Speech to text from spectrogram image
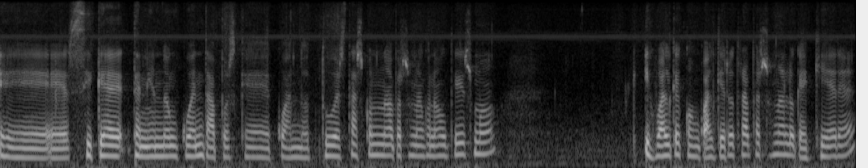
Eh, sí que teniendo en cuenta pues, que cuando tú estás con una persona con autismo, igual que con cualquier otra persona, lo que quiere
